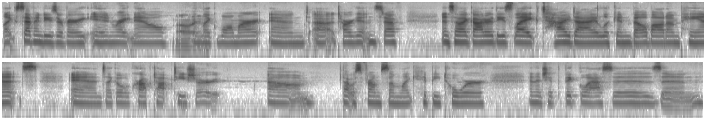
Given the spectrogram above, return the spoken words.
like 70s are very in right now Oh, in yeah. like Walmart and uh, Target and stuff. And so I got her these like tie dye looking bell bottom pants and like a little crop top t shirt. Um, that was from some like hippie tour. And then she had the big glasses and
